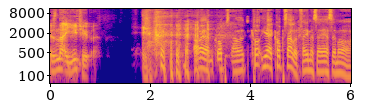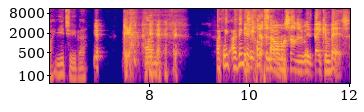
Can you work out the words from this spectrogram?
Isn't that a YouTuber? I am Cobb Salad. Co- yeah, Cobb Salad, famous ASMR YouTuber. Yeah. Um, I think I think is it just a salad, normal salad with bacon bits?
